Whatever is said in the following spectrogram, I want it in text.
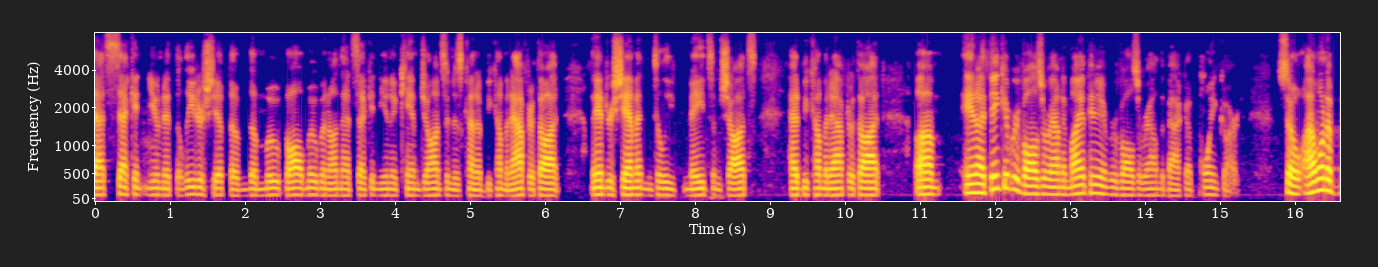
that second unit, the leadership, the the move ball movement on that second unit. Cam Johnson has kind of become an afterthought. Landry Shamet, until he made some shots, had become an afterthought. Um, and I think it revolves around, in my opinion, it revolves around the backup point guard. So I want to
